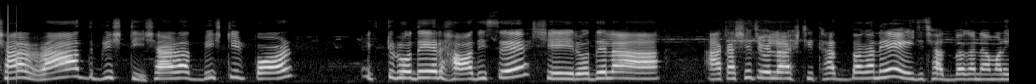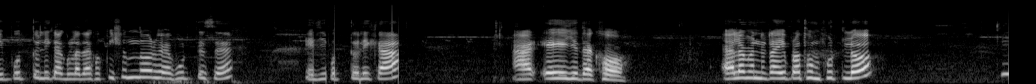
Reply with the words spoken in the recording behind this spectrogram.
সারা রাত বৃষ্টি সারা রাত বৃষ্টির পর একটু রোদের হাওয়া দিছে। সেই রোদেলা আকাশে চলে আসছি ছাদ বাগানে। এই যে ছাদ বাগানে আমার এই পুত্তলিকাগুলো দেখো কি সুন্দর হয়ে ফুটতেছে। এই যে পুত্তলিকা। আর এই যে দেখো অ্যালোমেন্ডাটা এই প্রথম ফুটলো। কি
